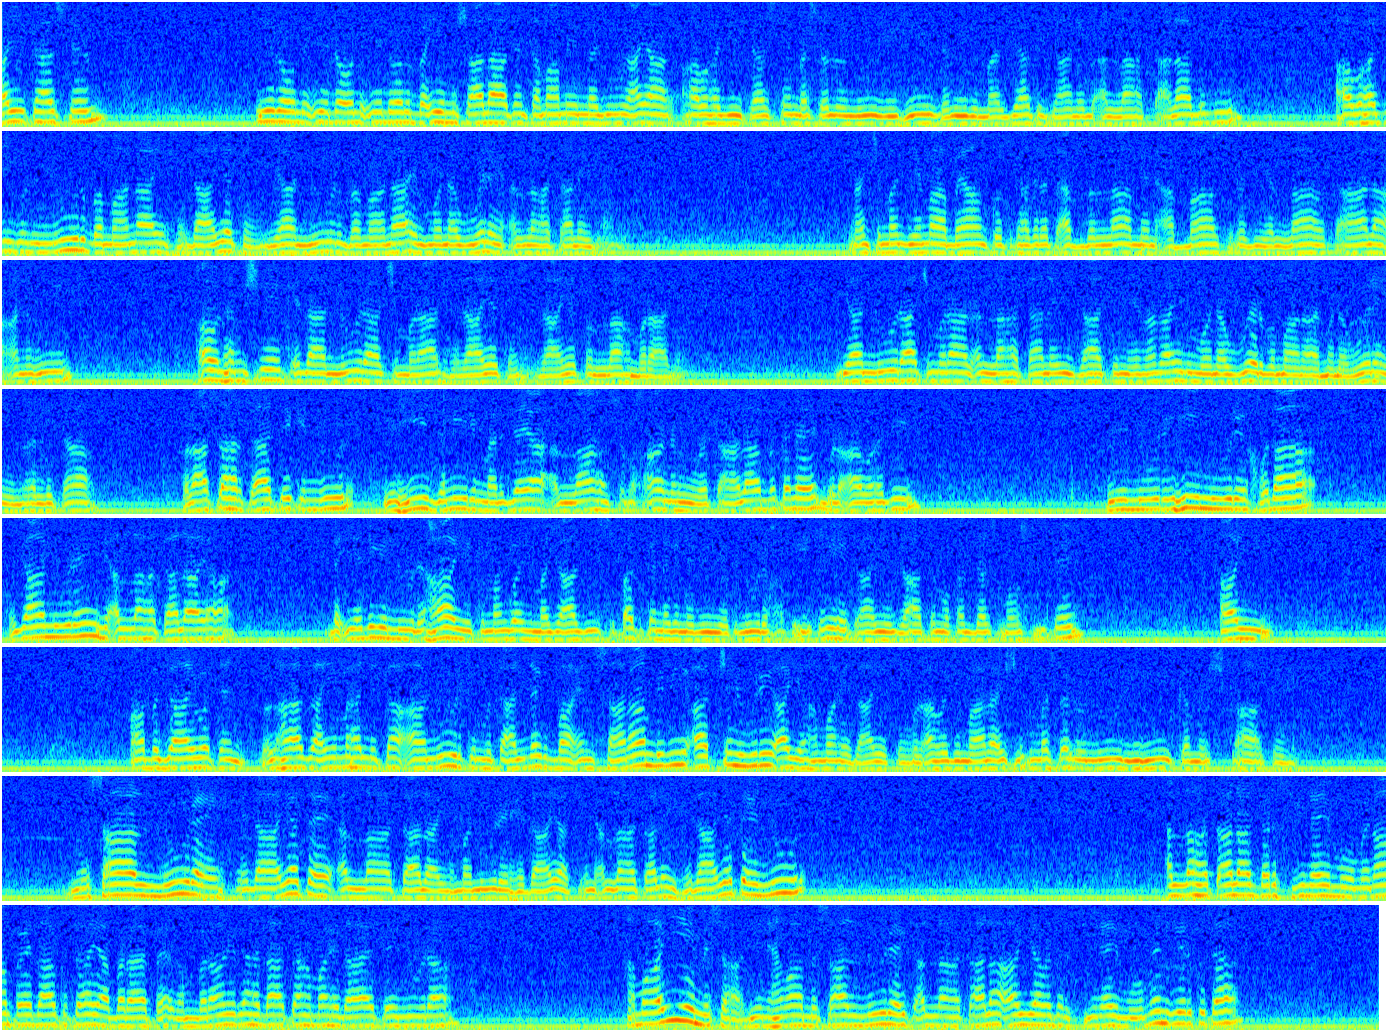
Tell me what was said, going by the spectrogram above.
آئی کا سن ایرول ایرول ایرول بئی مثالات ہیں تمامی مجموع آیا آو حجی کہستے مسل نوری ہی ضمیر مرجعت جانب اللہ تعالی بھی آو حجی نور بمانائے ہدایت ہیں یا نور بمانائے منور ہیں اللہ تعالی جانب. منچ من دیما بیان کت حضرت عبداللہ بن عباس رضی اللہ تعالی عنہ قول ہمشی کہ دا نورا چ مراد ہدایت ہے، ہدایت اللہ مراد ہے۔ یا نورا چ مراد اللہ تعالی ذات نعمت یعنی منور بمانا منور ہے ملتا یعنی خلاصہ ہر ساتھ ہے کہ نور یہی ضمیر مرجع اللہ سبحانہ و تعالی بتنے گڑ آوہدی یعنی نور ہی نور خدا خدا نور ہے یعنی اللہ تعالی یا یہ دیگر نور ہائی کہ منگو منگوش مجازی صفت کا نگر نبی ایک نور حقیقی ہے کہ آئی ذات مقدس موصوف ہے۔ آئی آب جائے وطن لہذا آئی محلتا آ نور کے متعلق با انسانان بھی بھی آچے نوری آئی ہما ہدایت ہیں اور آہو جی مالا اشیق مسل نوری کمشکات ہیں مثال نور ہدایت ہے، اللہ تعالی نور ہدایت ان اللہ تعالی ہدایت ہے نور۔ اللہ تعالی در سینہ مومنان پیدا کتا یا برائے پیغمبران رہ داتا ہما ہدایت نورا ہمائی مثال یعنی ہما مثال نور ہے کہ اللہ تعالی آیا و در سینہ مومن غیر ارکتا۔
